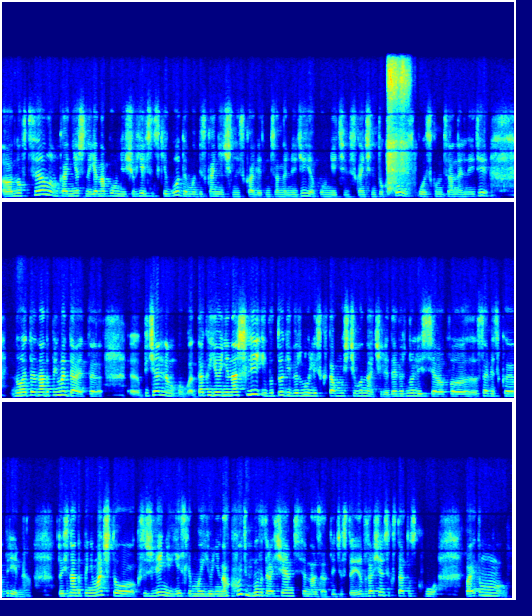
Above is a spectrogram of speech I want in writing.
А, но в целом, конечно, я напомню, еще в ельцинские годы мы бесконечно искали эту национальную идею, я помню эти бесконечные ток-шоу с поиском национальной идеи, но это надо понимать, да, это э, печально, так ее и не нашли, и в итоге вернулись к тому, с чего начали, да, вернулись э, в советское время. То есть надо понимать, что, к сожалению, если мы ее не находим, мы возвращаемся назад, возвращаемся к статус-кво. Поэтому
